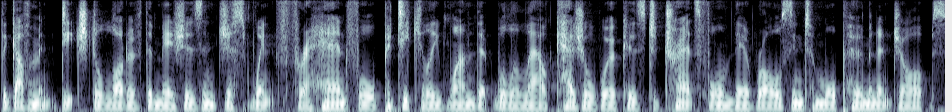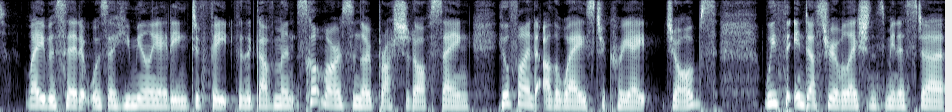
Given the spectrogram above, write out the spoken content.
the government ditched a lot of the measures and just went for a handful, particularly one that will allow casual workers to transform their roles into more permanent jobs. Labor said it was a humiliating defeat for the government. Scott Morrison, though, brushed it off, saying he'll find other ways to create jobs. With Industrial Relations Minister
